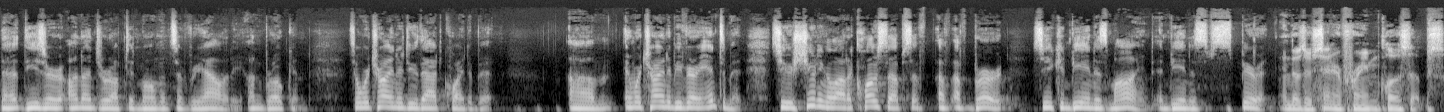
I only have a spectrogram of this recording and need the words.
That, these are uninterrupted moments of reality, unbroken. So we're trying to do that quite a bit. Um, and we're trying to be very intimate. So you're shooting a lot of close ups of, of, of Burt so you can be in his mind and be in his spirit. And those are center frame close ups,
